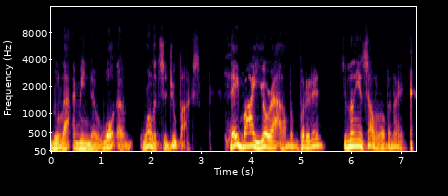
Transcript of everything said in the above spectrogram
roulette, I mean, uh, Wall, uh, a jukebox. Yeah. They buy your album, put it in, it's a million seller overnight.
